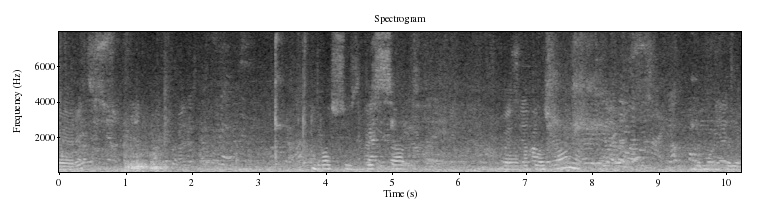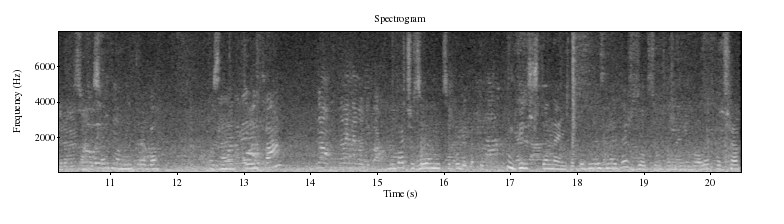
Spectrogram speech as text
перець. 2,60 е, баклажани. Лимони по євро 80 мені треба знайти. Ну, бачу, зелену цибулю таку ну, більш тоненьку. Тут не знайдеш зовсім тоненьку, але хоча б.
